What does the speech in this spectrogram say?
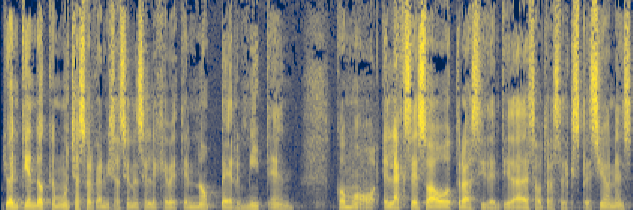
Yo entiendo que muchas organizaciones LGBT no permiten como el acceso a otras identidades, a otras expresiones,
